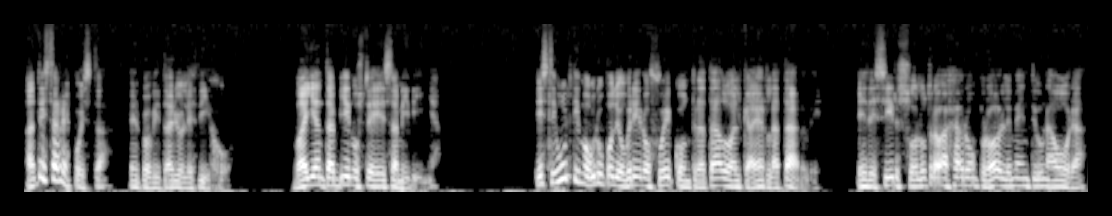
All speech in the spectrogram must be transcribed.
Ante esta respuesta, el propietario les dijo, Vayan también ustedes a mi viña. Este último grupo de obreros fue contratado al caer la tarde, es decir, solo trabajaron probablemente una hora,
